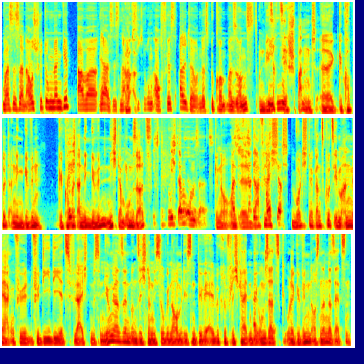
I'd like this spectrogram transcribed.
was es an Ausschüttungen dann gibt. Aber ja, es ist eine Aber, Absicherung auch fürs Alter und das bekommt man sonst. Und wie gesagt, sehr spannend, äh, gekoppelt an den Gewinn gekoppelt Richtig. an den Gewinn, nicht am Umsatz. Nicht, nicht am Umsatz. Genau. Und also äh, da vielleicht ja. wollte ich nur ganz kurz eben anmerken, für, für die, die jetzt vielleicht ein bisschen jünger sind und sich noch nicht so genau mit diesen BWL-Begrifflichkeiten wie Umsatz oder Gewinn auseinandersetzen.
